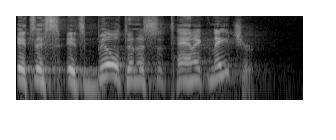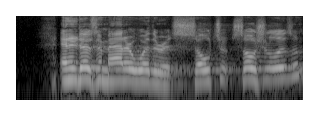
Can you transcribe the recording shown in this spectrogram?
It's, a, it's built in a satanic nature. And it doesn't matter whether it's social, socialism,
